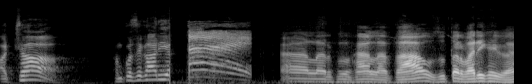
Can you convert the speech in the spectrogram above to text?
अच्छा हमको सिखा रही হালার পর হালা যাও জুতার বাড়ি খাইবা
